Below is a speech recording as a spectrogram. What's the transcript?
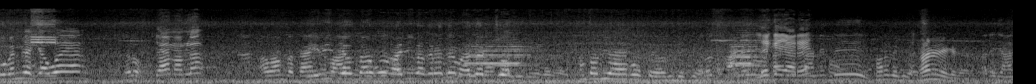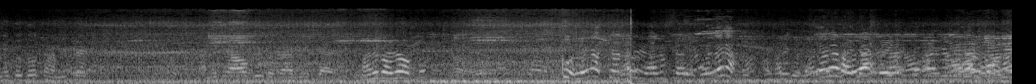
भूपेंद्र भाई क्या हुआ यार? चलो। क्या मामला? अब हम बताएँगे देवताओं को गाली बक रहे थे माधर जो हम तो अभी आए बोलते हैं अभी देखिए। लेके जा रहे हैं। थाने लेके थाने लेके अरे जाने तो दो थाने पे। खाने को आओ आपको बोलेगा क्या बोलेगा बोलेगा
